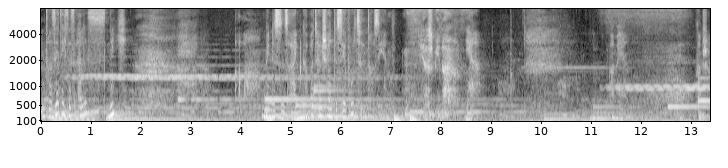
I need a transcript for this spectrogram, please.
Interessiert dich das alles nicht? Mindestens einen Körperteil scheint es sehr wohl zu interessieren. Jasmina. Ja. Komm her. Komm schon.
